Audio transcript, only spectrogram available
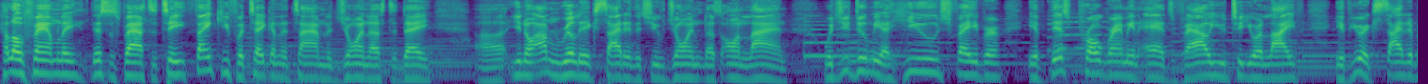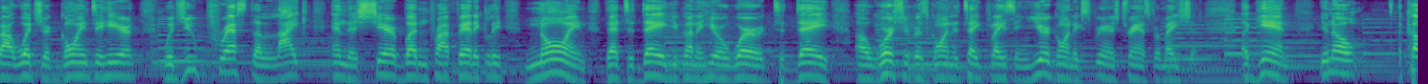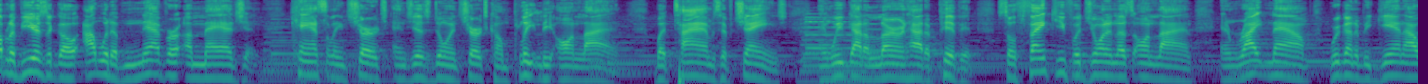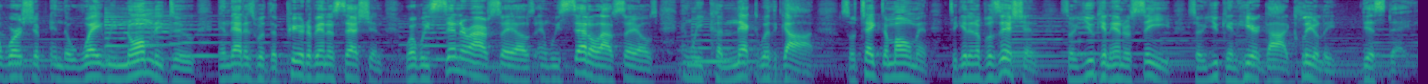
Hello, family. This is Pastor T. Thank you for taking the time to join us today. Uh, you know, I'm really excited that you've joined us online. Would you do me a huge favor? If this programming adds value to your life, if you're excited about what you're going to hear, would you press the like and the share button prophetically, knowing that today you're going to hear a word? Today, uh, worship is going to take place and you're going to experience transformation. Again, you know, a couple of years ago, I would have never imagined canceling church and just doing church completely online. But times have changed and we've got to learn how to pivot. So thank you for joining us online. And right now, we're going to begin our worship in the way we normally do, and that is with a period of intercession where we center ourselves and we settle ourselves and we connect with God. So take the moment to get in a position so you can intercede, so you can hear God clearly this day.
